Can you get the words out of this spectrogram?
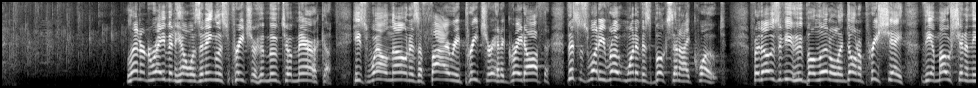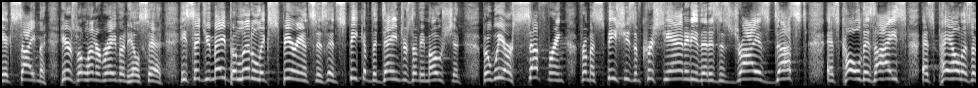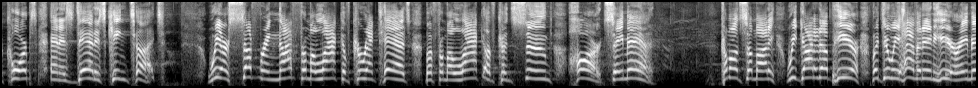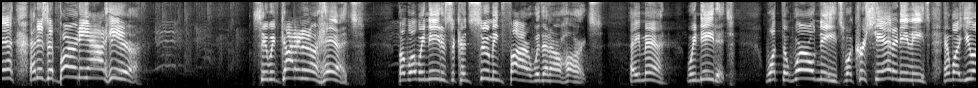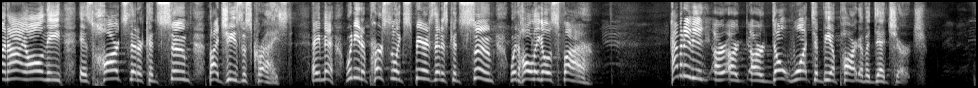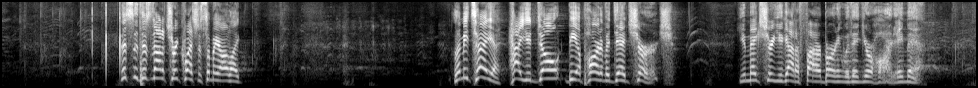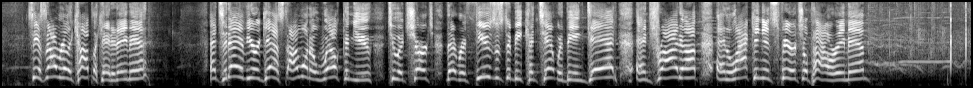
Leonard Ravenhill was an English preacher who moved to America. He's well known as a fiery preacher and a great author. This is what he wrote in one of his books, and I quote For those of you who belittle and don't appreciate the emotion and the excitement, here's what Leonard Ravenhill said. He said, You may belittle experiences and speak of the dangers of emotion, but we are suffering from a species of Christianity that is as dry as dust, as cold as ice, as pale as a corpse, and as dead as King Tut. We are suffering not from a lack of correct heads, but from a lack of consumed hearts. Amen. Come on, somebody. We got it up here, but do we have it in here? Amen. And is it burning out here? See, we've got it in our heads, but what we need is a consuming fire within our hearts. Amen. We need it. What the world needs, what Christianity needs, and what you and I all need is hearts that are consumed by Jesus Christ. Amen. We need a personal experience that is consumed with Holy Ghost fire. How many of you are, are, are, don't want to be a part of a dead church? This is, this is not a trick question. Some of you are like, let me tell you how you don't be a part of a dead church. You make sure you got a fire burning within your heart. Amen. See, it's not really complicated. Amen. And today, if you're a guest, I want to welcome you to a church that refuses to be content with being dead and dried up and lacking in spiritual power. Amen.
